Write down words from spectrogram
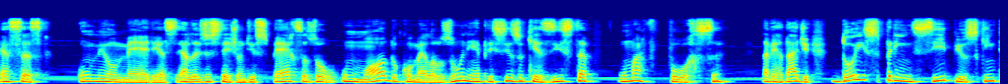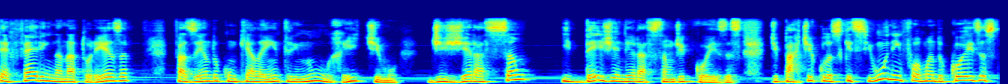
essas homeomérias, elas estejam dispersas ou um modo como elas unem, é preciso que exista uma força na verdade, dois princípios que interferem na natureza, fazendo com que ela entre num ritmo de geração e degeneração de coisas, de partículas que se unem formando coisas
